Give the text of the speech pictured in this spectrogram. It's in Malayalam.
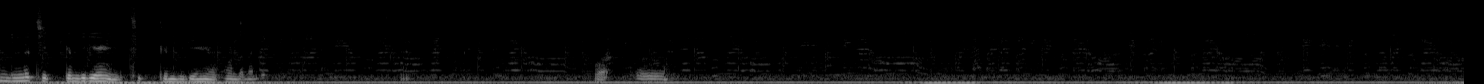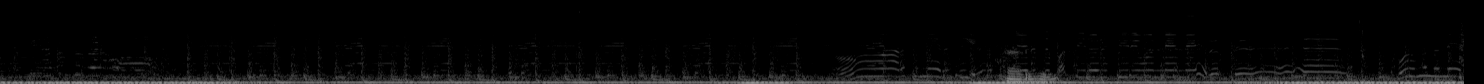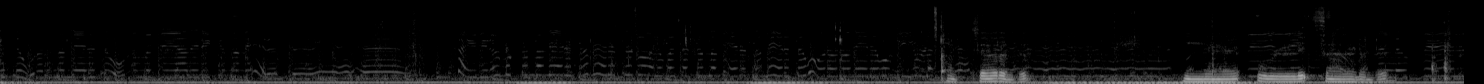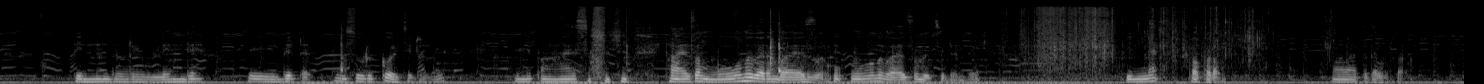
നല്ല ചിക്കൻ ബിരിയാണി ഉണ്ട്. ചിക്കൻ ബിരിയാണി കൊണ്ടുവന്നിട്ട് വ- ഏ. അടിപൊളി. അച്ചാറുണ്ട്. പിന്നെ ഉള്ളി സാലഡുണ്ട്. പിന്നെന്താ പറയുക ഉള്ളിന്റെ ഇതിട്ട് സുറുക്ക് ഒഴിച്ചിട്ടുള്ളത്. പിന്നെ പായസം പായസം മൂന്ന് തരം പായസം മൂന്ന് പായസം വെച്ചിട്ടുണ്ട്. പിന്നെ പപ്പടം ആ നാട്ടിലത്തെ പപ്പടം.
